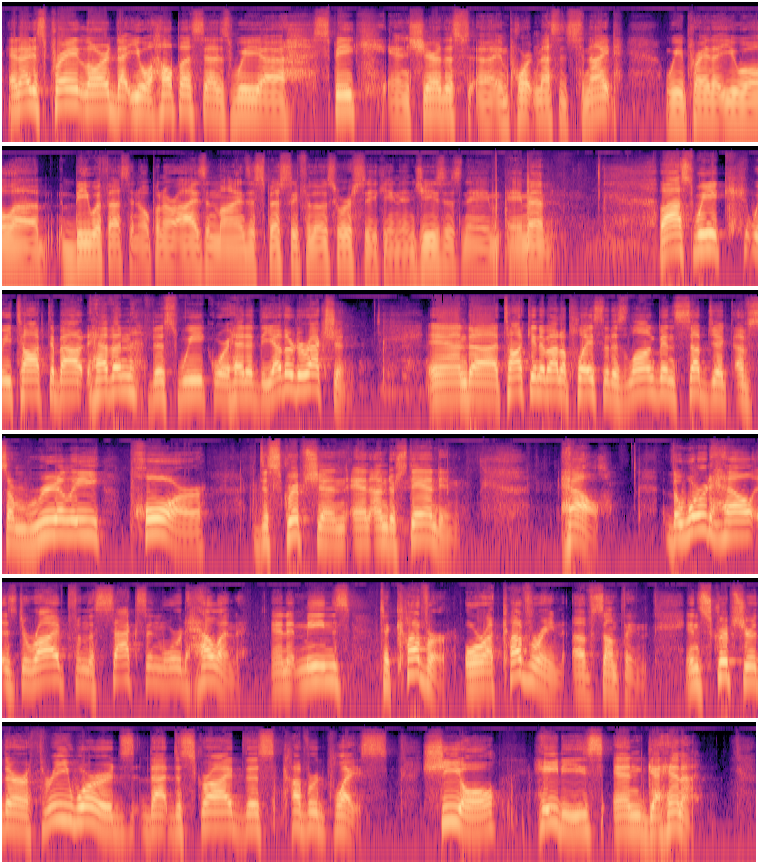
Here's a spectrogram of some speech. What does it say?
And I just pray, Lord, that you will help us as we uh, speak and share this uh, important message tonight. We pray that you will uh, be with us and open our eyes and minds, especially for those who are seeking. In Jesus' name, amen. Last week we talked about heaven. This week we're headed the other direction and uh, talking about a place that has long been subject of some really poor description and understanding hell. The word hell is derived from the Saxon word helan, and it means to cover or a covering of something. In Scripture, there are three words that describe this covered place Sheol, Hades, and Gehenna.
